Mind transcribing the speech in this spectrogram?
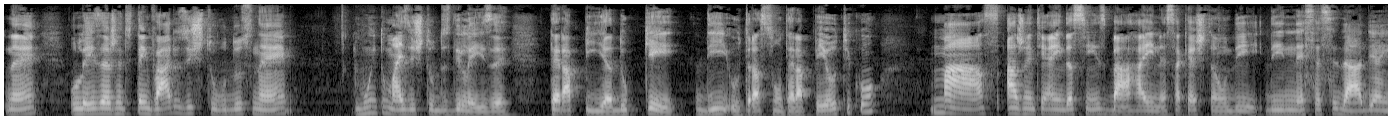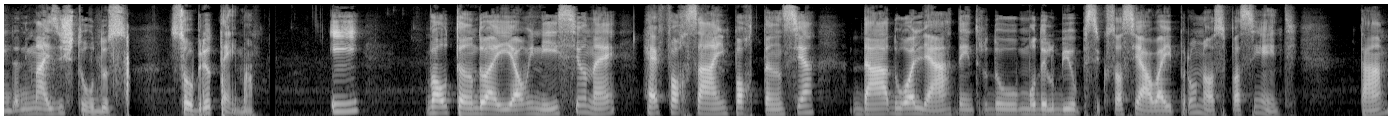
né? O laser a gente tem vários estudos, né? Muito mais estudos de laser terapia do que de ultrassom terapêutico, mas a gente ainda assim esbarra aí nessa questão de, de necessidade ainda de mais estudos sobre o tema. E voltando aí ao início, né, reforçar a importância dado o olhar dentro do modelo biopsicossocial aí para o nosso paciente, tá?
